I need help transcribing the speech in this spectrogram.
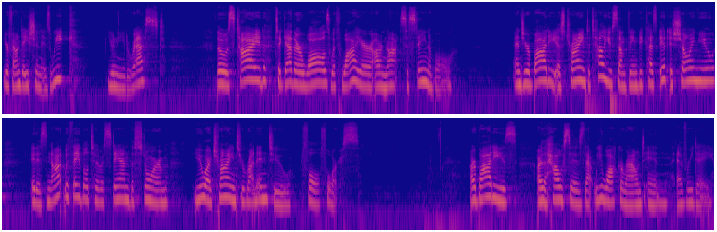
Your foundation is weak. You need rest. Those tied together walls with wire are not sustainable. And your body is trying to tell you something because it is showing you it is not with able to withstand the storm you are trying to run into full force. Our bodies are the houses that we walk around in every day.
